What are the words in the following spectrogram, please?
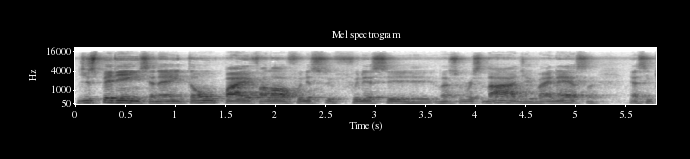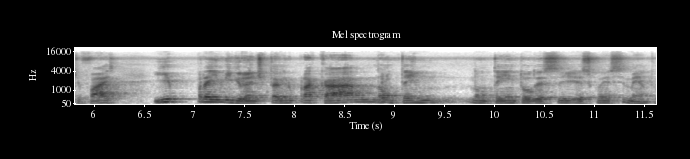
de experiência, né? Então o pai fala, ó, oh, fui nesse, fui nesse nessa universidade, vai nessa é assim que faz. E para imigrante que está vindo para cá, não tem, não tem todo esse, esse conhecimento.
